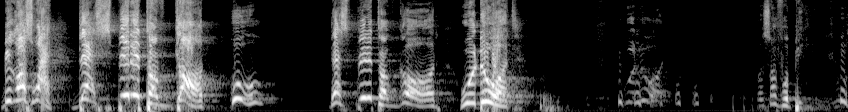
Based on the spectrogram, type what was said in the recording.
Because why? The Spirit of God, who? The Spirit of God will do what? Will do what? Also for people.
